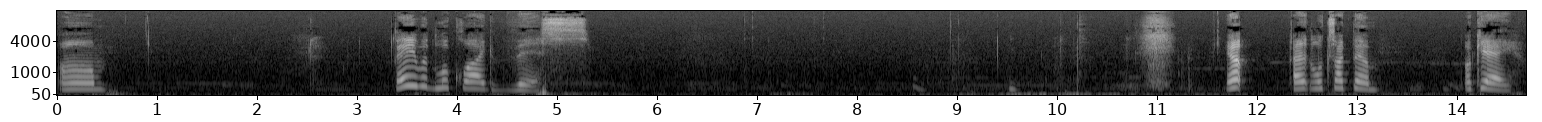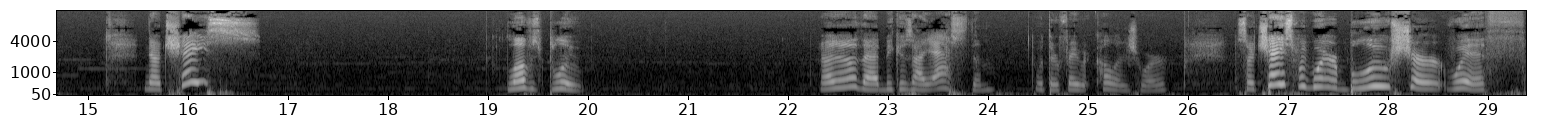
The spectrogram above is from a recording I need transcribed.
Um, they would look like this. Yep, it looks like them. Okay. Now Chase loves blue. I know that because I asked them what their favorite colors were. So Chase would wear a blue shirt with.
